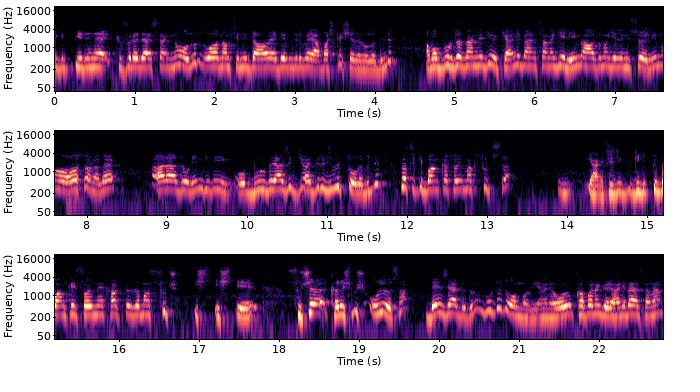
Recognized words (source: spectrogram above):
gidip birine küfür edersen ne olur? O adam seni dava edebilir veya başka şeyler olabilir. Ama burada zannediyor ki hani ben sana geleyim ağzıma geleni söyleyeyim o sonra da arazi olayım gideyim. O bu birazcık caydırıcılık da olabilir. Nasıl ki banka soymak suçsa yani fizik gidip bir bankayı soymaya kalktığı zaman suç iş, iş- e, suça karışmış oluyorsan benzer bir durum burada da olmalı. Yani o kafana göre hani ben sana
